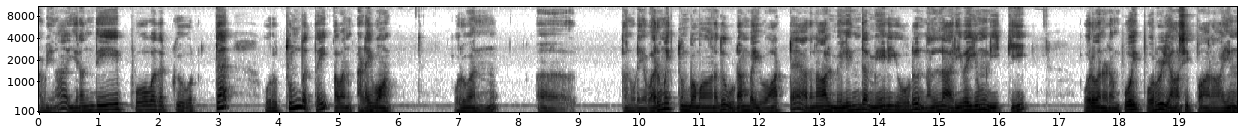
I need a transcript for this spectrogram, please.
அப்படின்னா இறந்தே போவதற்கு ஒத்த ஒரு துன்பத்தை அவன் அடைவான். ஒருவன் தன்னுடைய வறுமை துன்பமானது உடம்பை வாட்ட அதனால் மெலிந்த மேனியோடு நல்ல அறிவையும் நீக்கி ஒருவனிடம் போய் பொருள் யாசிப்பானாயின்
